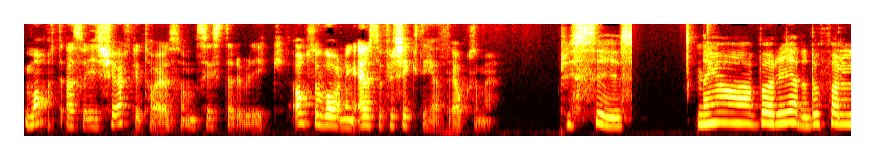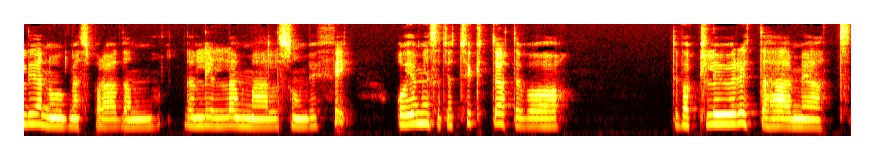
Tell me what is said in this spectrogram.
mat, alltså i köket har jag som sista rubrik. Och så varning, eller så försiktighet är jag också med. Precis. När jag började då följde jag nog mest bara den, den lilla mall som vi fick. Och jag minns att jag tyckte att det var, det var klurigt det här med att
